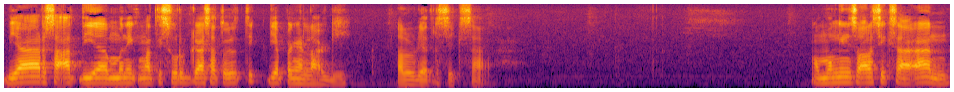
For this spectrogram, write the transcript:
Biar saat dia menikmati surga satu detik dia pengen lagi, lalu dia tersiksa. Ngomongin soal siksaan,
